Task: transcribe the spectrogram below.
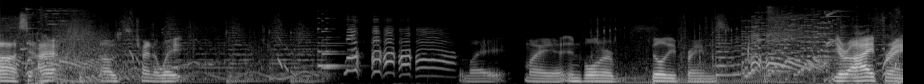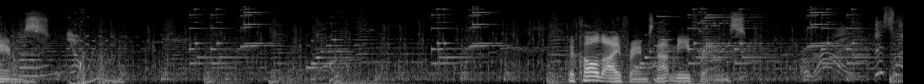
Ah, see, I, I was trying to wait. My my invulnerability frames. Your eye frames. They're called iframes, not me frames. All right. This way.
